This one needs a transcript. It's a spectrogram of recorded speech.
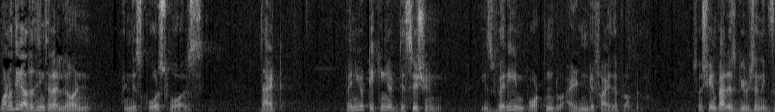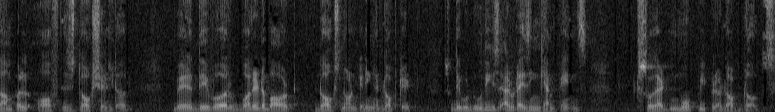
One of the other things that I learned in this course was that when you're taking a decision, it's very important to identify the problem. So Shane Parrish gives an example of this dog shelter where they were worried about dogs not getting adopted. So they would do these advertising campaigns so that more people adopt dogs.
